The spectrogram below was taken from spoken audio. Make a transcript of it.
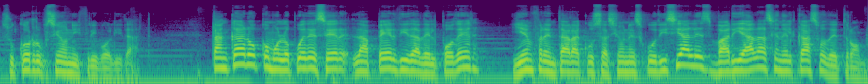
su corrupción y frivolidad tan caro como lo puede ser la pérdida del poder y enfrentar acusaciones judiciales variadas en el caso de Trump.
